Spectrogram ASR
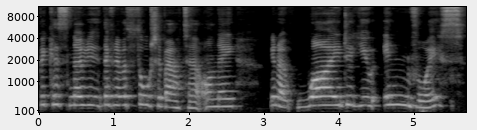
because nobody they've never thought about it on the you know, why do you invoice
